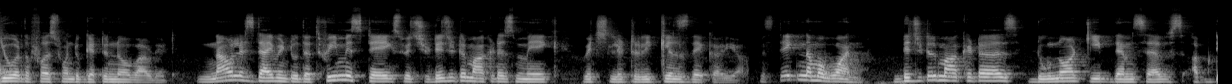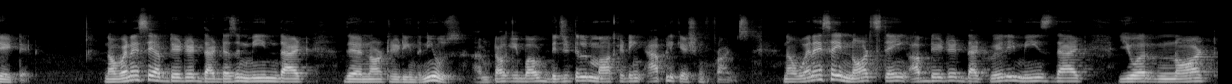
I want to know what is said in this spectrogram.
you are the first one to get to know about it. Now let's dive into the three mistakes which digital marketers make which literally kills their career. Mistake number one, digital marketers do not keep themselves updated. Now, when I say updated, that doesn't mean that they are not reading the news. I'm talking about digital marketing application fronts. Now, when I say not staying updated, that really means that you are not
